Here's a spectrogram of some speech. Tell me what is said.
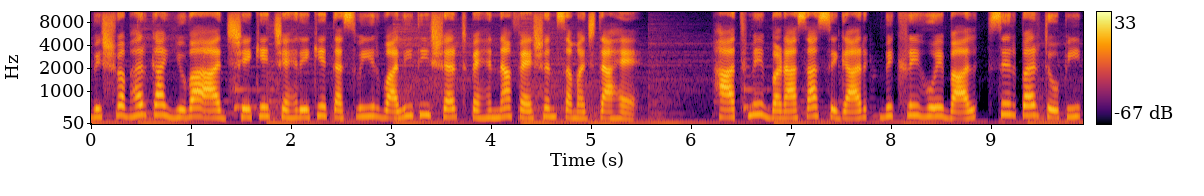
विश्व भर का युवा आज शे के चेहरे के तस्वीर वाली टी शर्ट पहनना फ़ैशन समझता है। हाथ में बड़ा सा सिगार, बिखरे हुए बाल, सिर पर टोपी,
